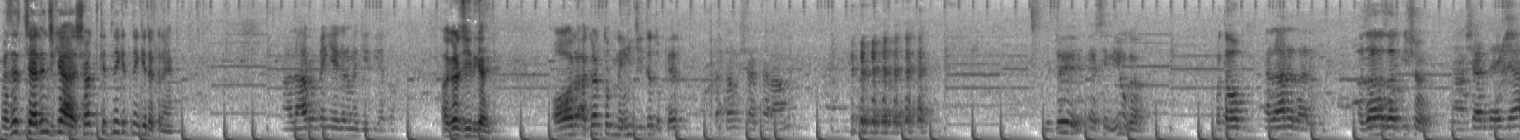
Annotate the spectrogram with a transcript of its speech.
वैसे चैलेंज क्या है? शर्त कितने कितने की रख रहे हैं? हज़ार रुपए की अगर मैं जीत गया तो। अगर जीत गए। और अगर तुम नहीं जीते तो फिर? खत्म शर्त आराम बेटे ऐसे नहीं होगा। बताओ। हज़ार हज़ार की। हज़ार हज़ार की शर्ट हाँ शर्त है क्या?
